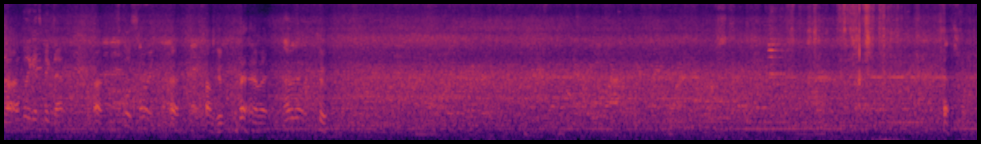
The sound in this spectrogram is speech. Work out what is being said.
So hopefully it gets picked up. Uh, It's a cool story. yeah, sounds good. All right. Have a good one. そう。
